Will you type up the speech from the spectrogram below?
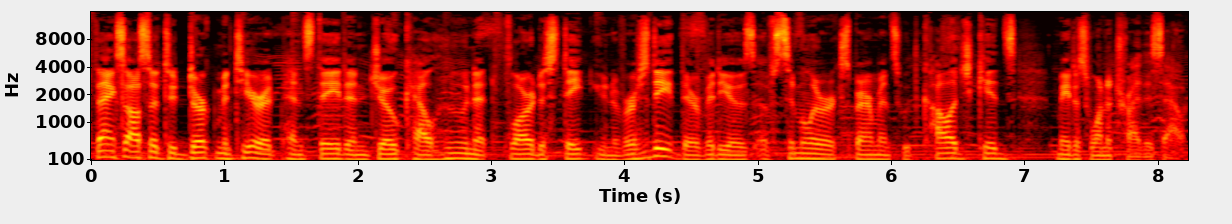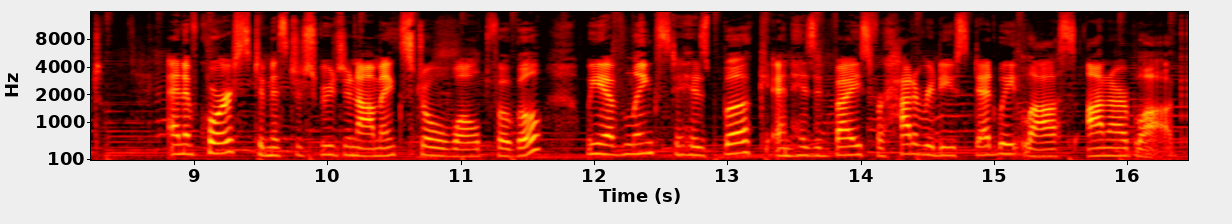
Thanks also to Dirk Mateer at Penn State and Joe Calhoun at Florida State University. Their videos of similar experiments with college kids made us want to try this out. And of course, to Mr. Scroogenomics, Joel Waldfogel, we have links to his book and his advice for how to reduce deadweight loss on our blog,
